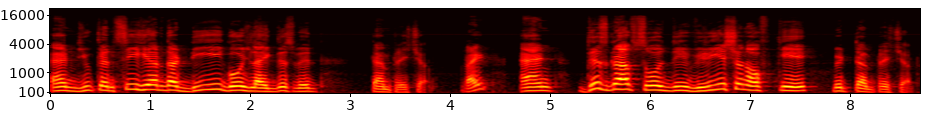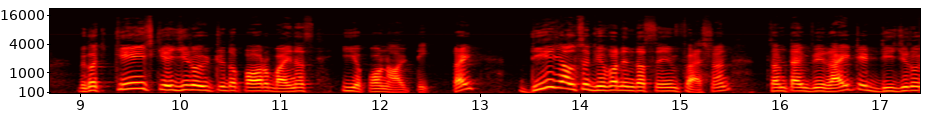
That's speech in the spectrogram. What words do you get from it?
and you can see here the d e goes like this with temperature right and this graph shows the variation of k with temperature because k is k 0 e to the power minus e upon r t right. d is also given in the same fashion sometimes we write it d 0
